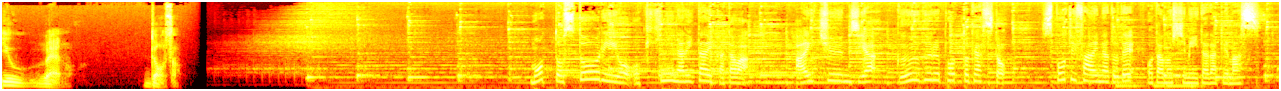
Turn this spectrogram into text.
You Well どうぞ。もっとストーリーをお聞きになりたい方は iTunes や Google ポッドキャスト Spotify などでお楽しみいただけます。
